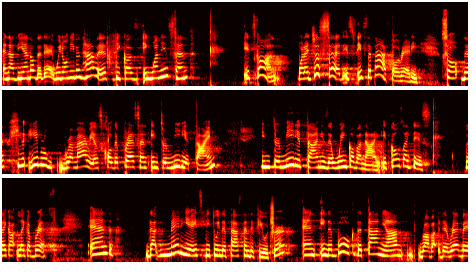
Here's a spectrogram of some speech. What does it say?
And at the end of the day, we don't even have it because in one instant it's gone. What I just said is it's the past already. So the Hebrew grammarians call the present intermediate time intermediate time is the wink of an eye. It goes like this, like a, like a breath. And that mediates between the past and the future. And in the book, the Tanya, the Rebbe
